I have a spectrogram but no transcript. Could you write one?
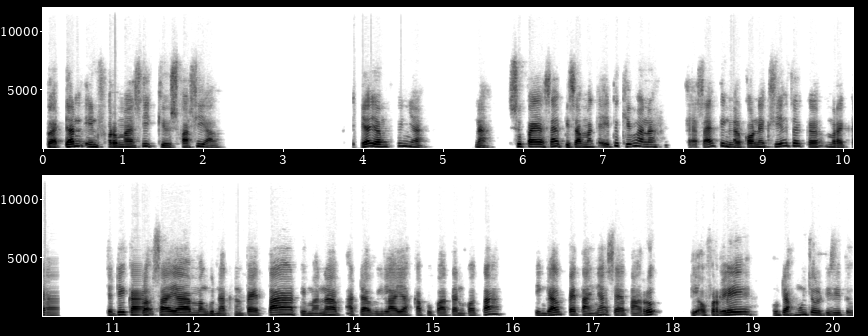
Badan Informasi Geospasial dia yang punya. Nah, supaya saya bisa pakai itu gimana? Ya, saya tinggal koneksi aja ke mereka. Jadi kalau saya menggunakan peta di mana ada wilayah kabupaten kota, tinggal petanya saya taruh di overlay, udah muncul di situ.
